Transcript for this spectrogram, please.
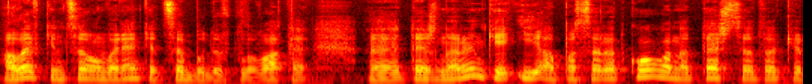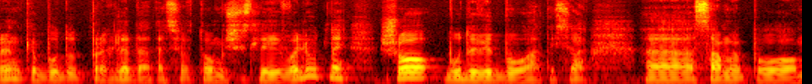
але в кінцевому варіанті це буде впливати е, теж на ринки, і опосередковано теж все таки ринки будуть приглядатися, в тому числі і валютний, що буде відбуватися е, саме по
